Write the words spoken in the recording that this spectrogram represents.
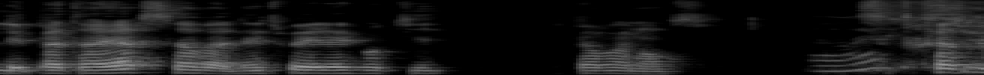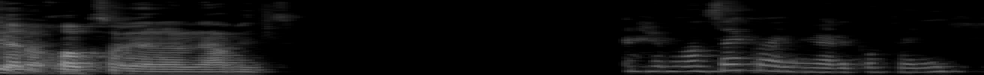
les pattes arrière, ça va nettoyer la coquille. En permanence. Ah ouais? C'est très très propre, contre, Bernard Lhermitte. Je vais prendre ça comme animal compagnie.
